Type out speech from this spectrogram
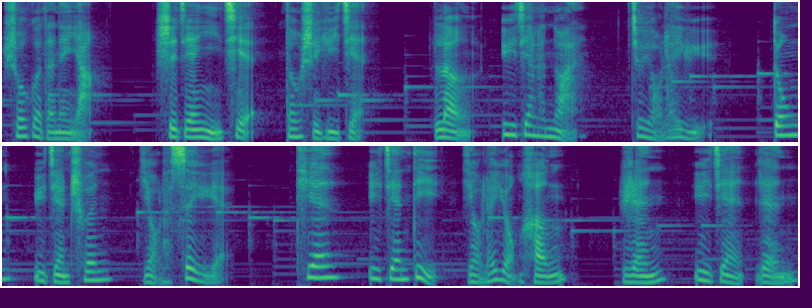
说过的那样，世间一切都是遇见。冷遇见了暖，就有了雨；冬遇见春，有了岁月；天遇见地，有了永恒；人遇见人，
